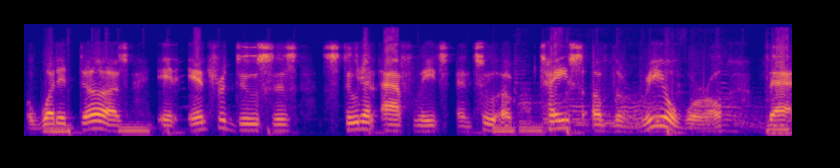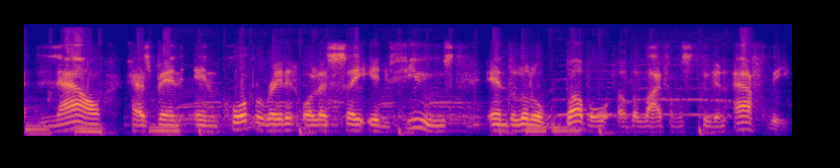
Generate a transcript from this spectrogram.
But what it does, it introduces student athletes into a taste of the real world that now has been incorporated or let's say infused in the little bubble of the life of a student athlete.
